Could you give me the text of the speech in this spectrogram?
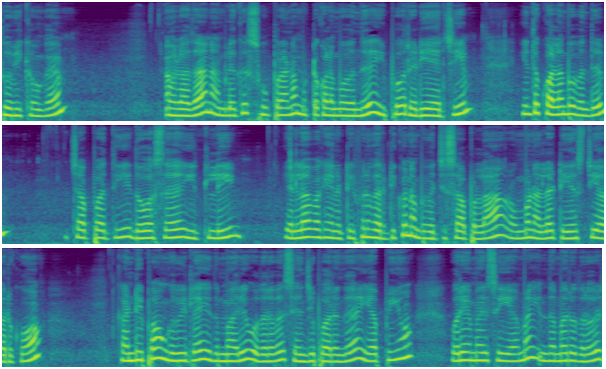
தூவிக்கோங்க. அவ்வளோதான் நம்மளுக்கு சூப்பரான முட்டை குழம்பு வந்து இப்போது ரெடி ஆயிடுச்சு இந்த குழம்பு வந்து சப்பாத்தி தோசை இட்லி எல்லா வகையான டிஃபன் வெரைட்டிக்கும் நம்ம வச்சு சாப்பிட்லாம். ரொம்ப நல்லா டேஸ்டியாக இருக்கும். கண்டிப்பாக உங்கள் வீட்டில் இது மாதிரி ஒரு தடவை செஞ்சு பாருங்கள் எப்பயும் ஒரே மாதிரி செய்யாமல் இந்த மாதிரி ஒரு தடவை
